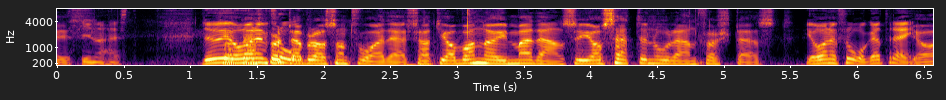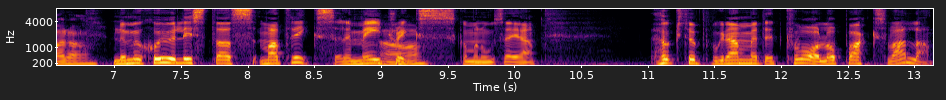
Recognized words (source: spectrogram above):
eh, fina häst. Du, Så jag har, den en fråga. bra som tvåa där så att jag var nöjd med den så jag sätter nog den första häst. jag har en fråga till dig. Ja då. Nummer sju listas Matrix, eller Matrix ska man nog säga. Högst upp på programmet ett kvallopp på Axvalla.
